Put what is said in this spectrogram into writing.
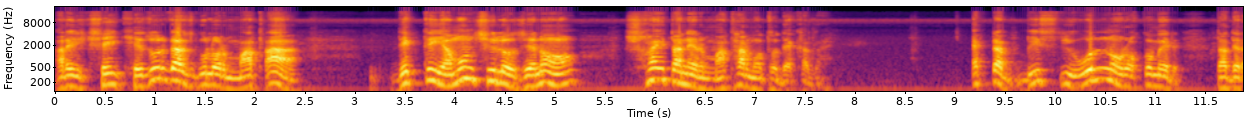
আর এই সেই খেজুর গাছগুলোর মাথা দেখতে এমন ছিল যেন শয়তানের মাথার মতো দেখা যায়। একটা বিশ্রী অন্য রকমের তাদের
